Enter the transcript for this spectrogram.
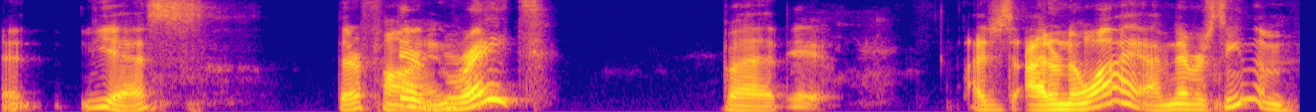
Uh, yes, they're fine. They're great. but Yeah. I just I don't know why I've never seen them.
